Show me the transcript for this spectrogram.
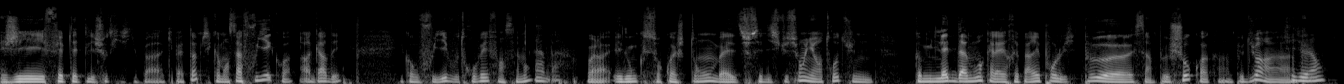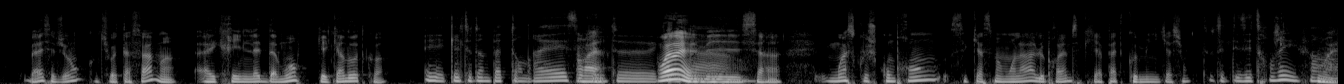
J'ai fait peut-être les choses qui sont pas, qui pas top. J'ai commencé à fouiller, quoi, à regarder. Et quand vous fouillez, vous trouvez forcément. Ah bah. Voilà. Et donc, sur quoi je tombe? Bah, Sur ces discussions, il y a entre autres une, comme une lettre d'amour qu'elle avait préparée pour lui. Peu, euh, c'est un peu chaud, quoi, un peu dur. hein. C'est violent. Bah, c'est violent. Quand tu vois ta femme a écrit une lettre d'amour pour quelqu'un d'autre, quoi. Et qu'elle te donne pas de tendresse. et Ouais. te- mais ça. Moi, ce que je comprends, c'est qu'à ce moment-là, le problème, c'est qu'il n'y a pas de communication. Tous êtes des étrangers. Enfin, Ouais.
